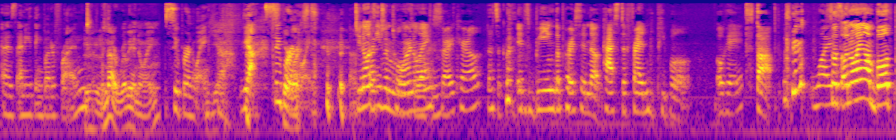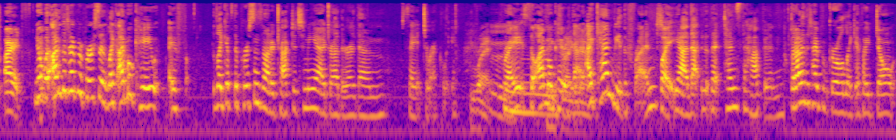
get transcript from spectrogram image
as anything but a friend. Mhm. Isn't that really annoying? Super annoying. Yeah. Yeah, super annoying. Do you know what's I've even totally more annoying? forgotten. Sorry, Carole. That's okay. It's being the person that has to friend people. Okay, stop. Why? So it's annoying on both parts. No, but I'm the type of person like I'm okay if like if the person's not attracted to me, I'd rather them say it directly. Right. Right? So I'm Things okay with drag that. out. I can be the friend, but yeah, that that tends to happen. But I'm the type of girl like if I don't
